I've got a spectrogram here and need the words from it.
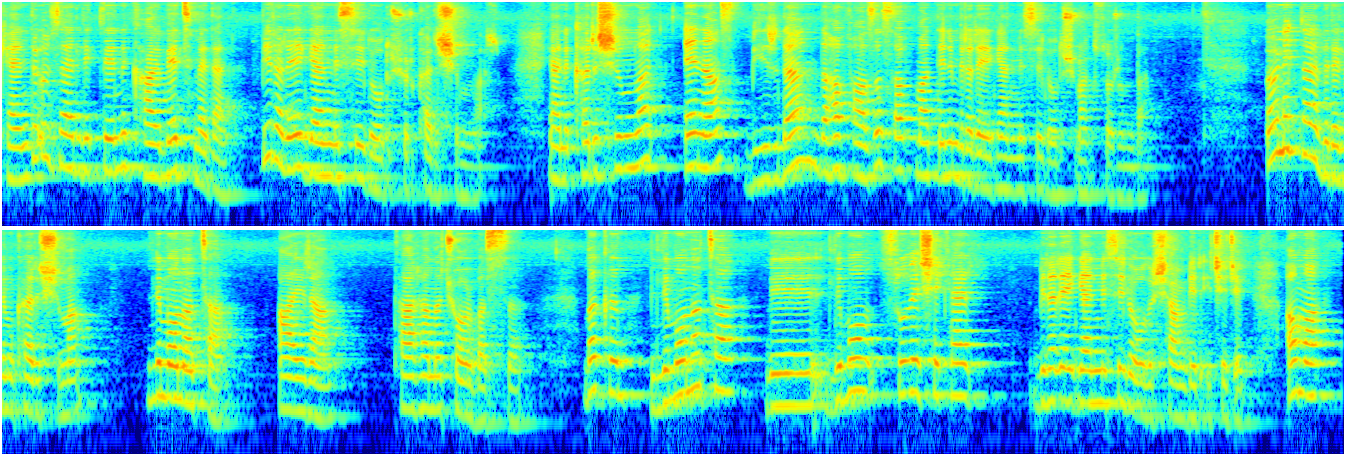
kendi özelliklerini kaybetmeden bir araya gelmesiyle oluşur karışımlar. Yani karışımlar en az birden daha fazla saf maddenin bir araya gelmesiyle oluşmak zorunda. Örnekler verelim karışıma. Limonata, ayran, tarhana çorbası. Bakın limonata e, limon, su ve şeker bir araya gelmesiyle oluşan bir içecek. Ama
